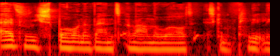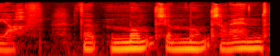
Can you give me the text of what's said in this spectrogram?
every sporting event around the world is completely off for months and months on end.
